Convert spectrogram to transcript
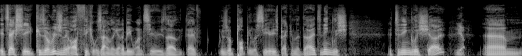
it's actually because originally I think it was only going to be one series. Though they it was a popular series back in the day. It's an English, it's an English show. Yep. Um,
